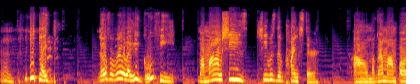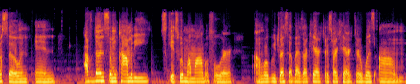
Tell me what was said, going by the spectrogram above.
mm, like, no, for real. Like he goofy. My mom, she's she was the prankster um, my grandma also, and and I've done some comedy skits with my mom before, um, where we dress up as our characters. Her character was um,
